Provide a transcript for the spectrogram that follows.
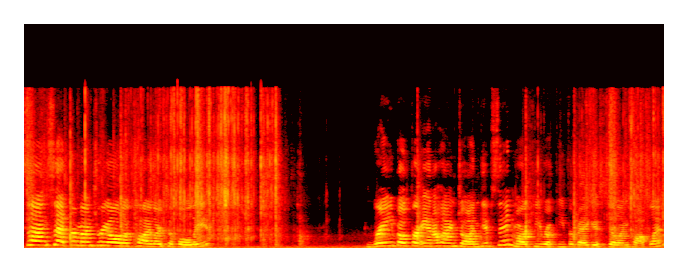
Sunset for Montreal of Tyler Toffoli. Rainbow for Anaheim, John Gibson. Marquee rookie for Vegas, Dylan Coghlan.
